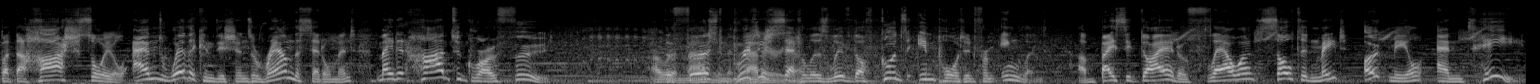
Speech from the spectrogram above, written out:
But the harsh soil and weather conditions around the settlement made it hard to grow food. The first imagine in that British settlers lived off goods imported from England. A basic diet of flour, salted meat, oatmeal, and tea.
